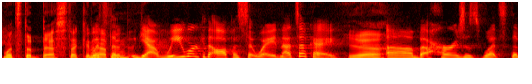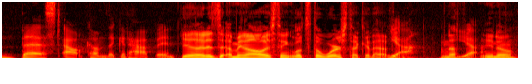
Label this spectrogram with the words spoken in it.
What's the best that could What's happen? the yeah, we work the opposite way, and that's okay. yeah, Um, but hers is what's the best outcome that could happen. yeah. That is. I mean, I always think, what's the worst that could happen? Yeah. nothing. Yeah. You know.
